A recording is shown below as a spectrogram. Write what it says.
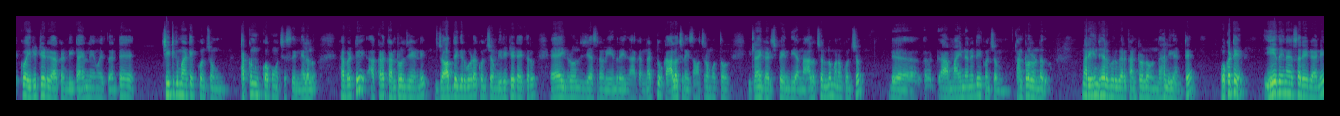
ఎక్కువ ఇరిటేట్ కాకండి. ఈ టైంలో ఏమవుతుంది అంటే చీటికి మాటికి కొంచెం టక్కున కోపం వచ్చేస్తుంది నెలలో. కాబట్టి అక్కడ కంట్రోల్ చేయండి. జాబ్ దగ్గర కూడా కొంచెం ఇరిటేట్ అవుతారు ఏ ఇన్ని రోజులు చేస్తున్నాను ఏంద్రా ఇది? నాకు అన్నట్టు ఒక ఆలోచన ఈ సంవత్సరం మొత్తం ఇట్లానే గడిచిపోయింది అన్న ఆలోచనలో మనం కొంచెం ఆ మైండ్ అనేది కొంచెం కంట్రోల్ ఉండదు. మరి ఏం చేయాలి గురుగారు? కంట్రోల్లో ఉండాలి అంటే ఒకటే ఏదైనా సరే కానీ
